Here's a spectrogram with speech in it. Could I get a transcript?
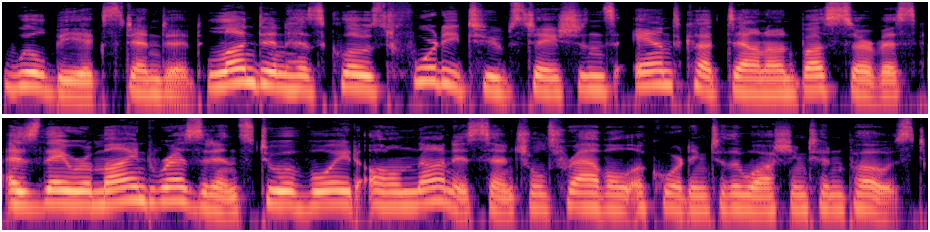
will be extended. London has closed 40 tube stations and cut down on bus service as they remind residents to avoid all non essential travel, according to the Washington Post.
